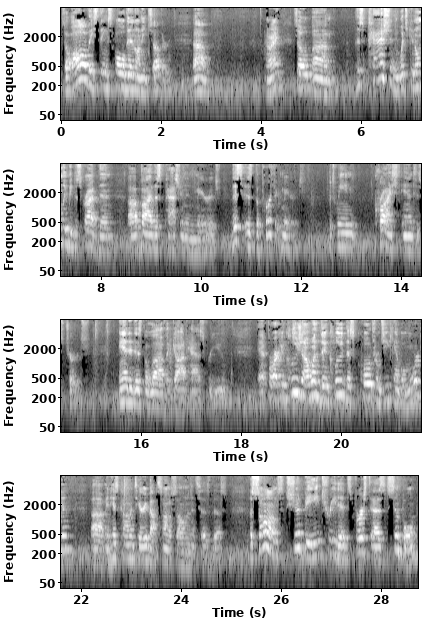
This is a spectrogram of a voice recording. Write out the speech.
So all these things fold in on each other. Um, all right. So um, this passion, which can only be described then uh, by this passion in marriage, this is the perfect marriage between Christ and His church, and it is the love that God has for you. And for our conclusion, I wanted to include this quote from G. Campbell Morgan um, in his commentary about Song of Solomon. It says this The songs should be treated first as simple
